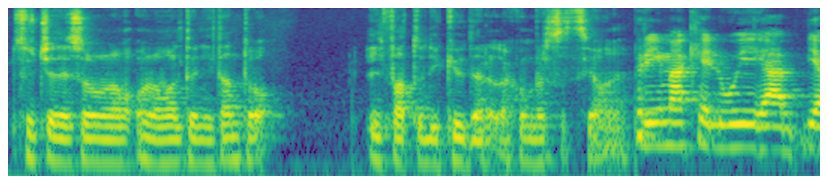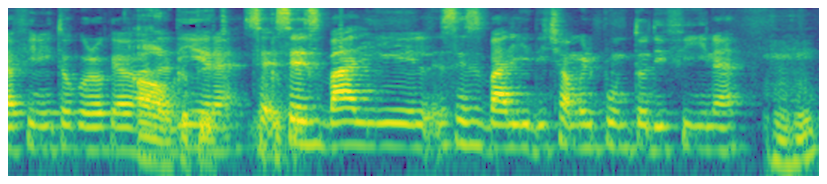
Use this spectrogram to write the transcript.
Succede solo una, una volta ogni tanto il fatto di chiudere la conversazione. Prima che lui abbia finito quello che aveva Ah, da capito, dire, se, se sbagli, se sbagli diciamo il punto di fine, Mhm.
